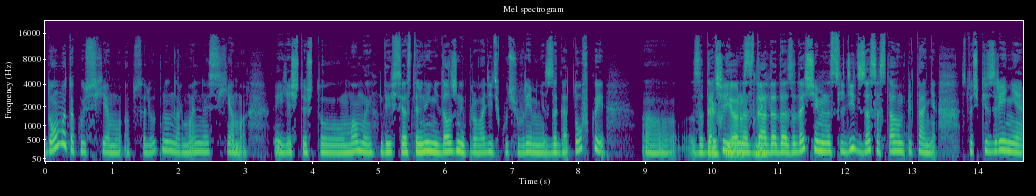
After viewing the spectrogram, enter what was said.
дома такую схему абсолютно нормальная схема. И я считаю, что мамы, да и все остальные не должны проводить кучу времени с заготовкой. А, задача именно, да, да, да, задача именно следить за составом питания. С точки зрения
